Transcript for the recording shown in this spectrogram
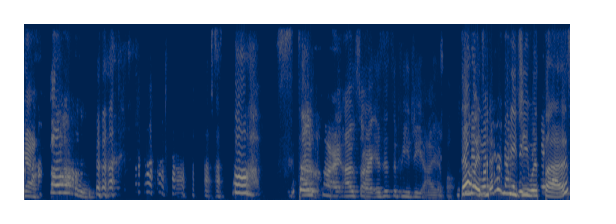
yes. Oh, Oh, I'm sorry. I'm sorry. Is this a PG? I apologize. No, No, it's never PG PG with us.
